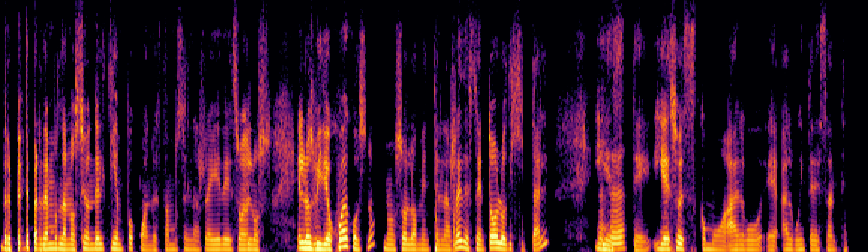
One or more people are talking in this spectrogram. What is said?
De repente perdemos la noción del tiempo cuando estamos en las redes o en los, en los videojuegos, ¿no? No solamente en las redes, en todo lo digital. Y este, y eso es como algo, eh, algo interesante.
